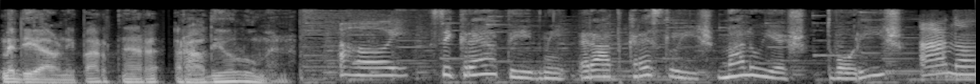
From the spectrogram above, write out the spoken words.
Mediálny partner Rádio Lumen. Ahoj. Si kreatívny, rád kreslíš, maluješ, tvoríš? Áno.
